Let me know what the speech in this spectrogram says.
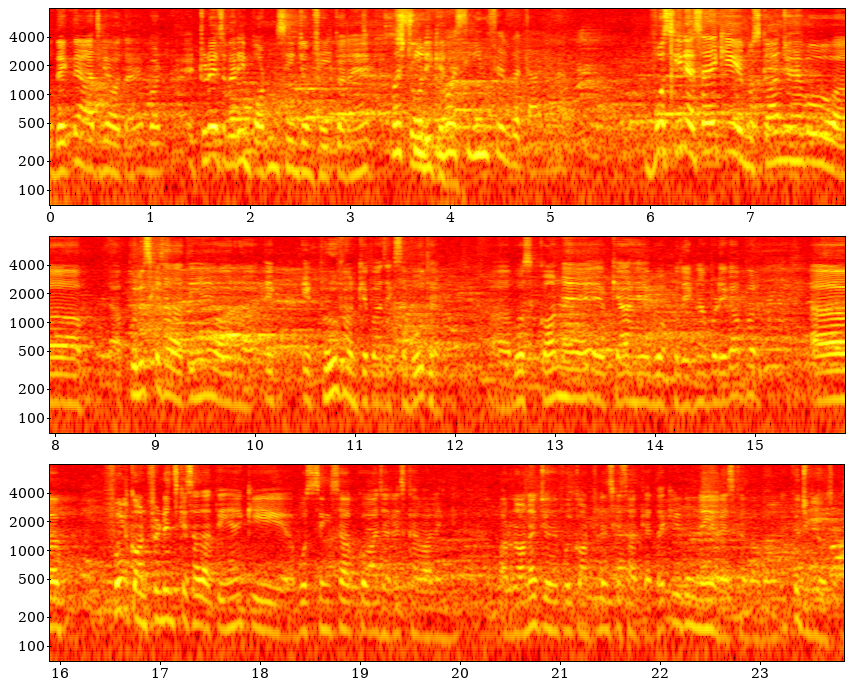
तो देखते हैं आज क्या होता है but today is a very important scene जो हम शूट कर रहे हैं वो स्टोरी सीन के वो सीन सिर्फ़ बता देना वो सीन ऐसा है कि मुस्कान जो है वो पुलिस के साथ आती हैं और एक एक प्रूफ है उनके पास एक सबूत है। वो कौन है क्या है वो आपको देखना पड़ेगा पर फुल कॉन्फिडेंस के साथ आती हैं कि वो सिंह साहब को आज अरेस्ट करवा लेंगे। और रौनक जो है फुल कॉन्फिडेंस के साथ कहता है कि तुम नहीं अरेस्ट करवा पाओगे कुछ भी हो जाए।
